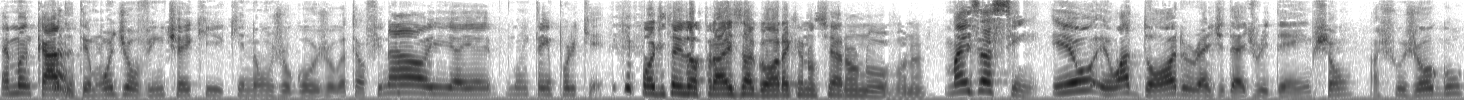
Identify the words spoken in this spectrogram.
é mancada. Tem um monte de ouvinte aí que, que não jogou o jogo até o final, e aí não tem porquê. Que pode estar indo atrás agora que anunciaram o novo, né? Mas assim, eu, eu adoro Red Dead Redemption. Acho um jogo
